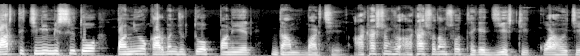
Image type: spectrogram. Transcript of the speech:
বাড়তি চিনি মিশ্রিত পানীয় কার্বনযুক্ত পানীয়ের দাম বাড়ছে। আঠাশ শতাংশ আঠাশ শতাংশ থেকে জিএসটি করা হয়েছে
